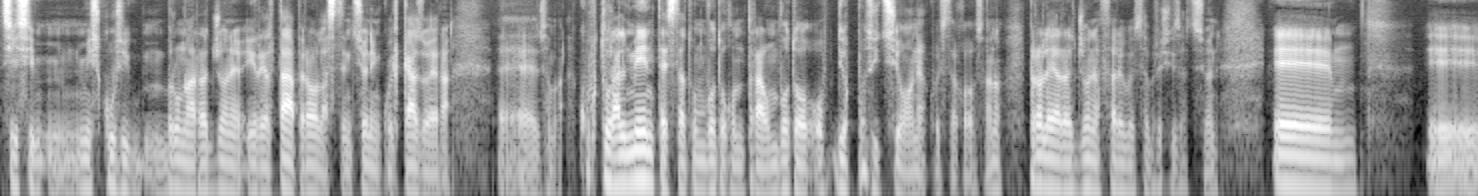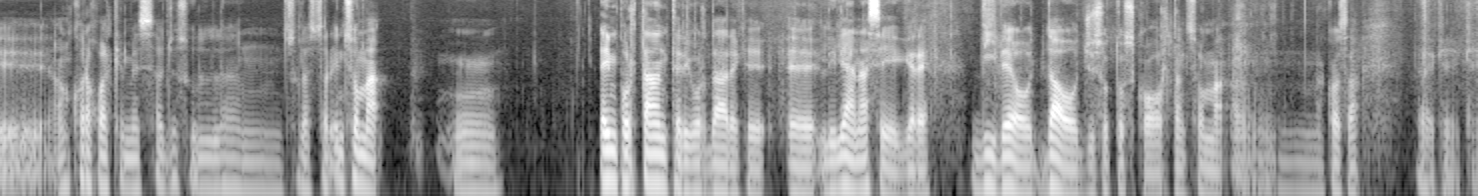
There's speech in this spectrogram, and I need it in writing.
Sì, sì, mi scusi Bruno ha ragione, in realtà però l'astensione in quel caso era eh, insomma, culturalmente è stato un voto contrario, un voto di opposizione a questa cosa, no? però lei ha ragione a fare questa precisazione. Ehm, e ancora qualche messaggio sul, sulla storia. Insomma, mh, mm, è importante ricordare che eh, Liliana Segre vive o- da oggi sotto scorta, insomma, una cosa eh, che, che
